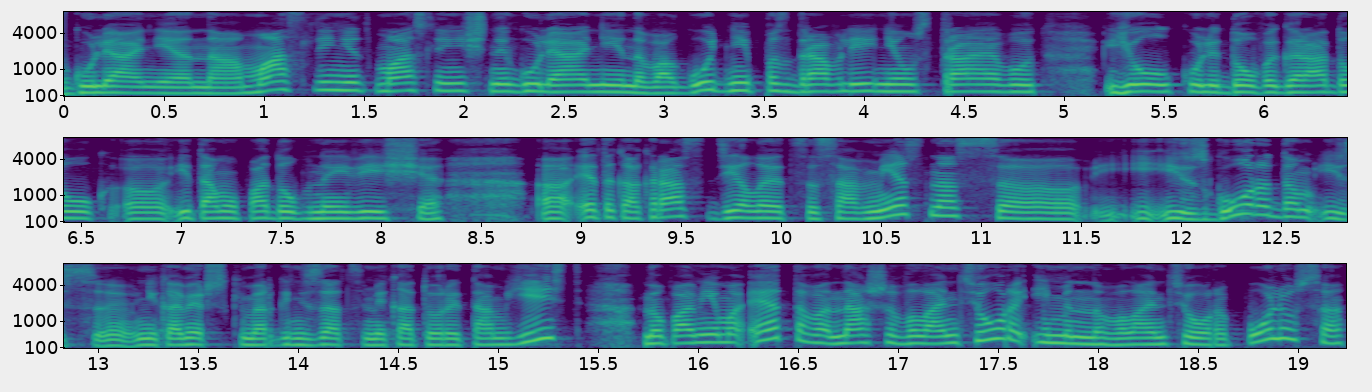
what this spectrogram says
гуляния на маслениц, масленичные гуляния, новогодние поздравления устраивают, елку, ледовый городок э, и тому подобные вещи. Э, это как раз делается совместно с, и, и с городом, и с некоммерческими организациями, которые там есть. Но помимо этого наши волонтеры, именно волонтеры полюса,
